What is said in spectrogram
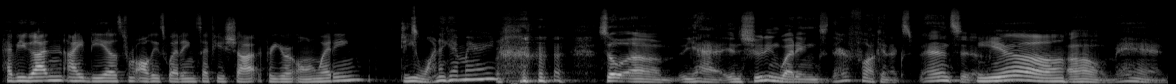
Have you gotten ideas from all these weddings that you shot for your own wedding? Do you want to get married? so um, yeah, in shooting weddings, they're fucking expensive. yeah. Oh man.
